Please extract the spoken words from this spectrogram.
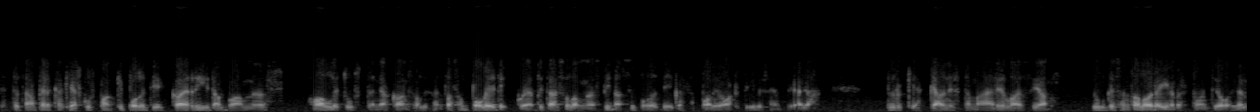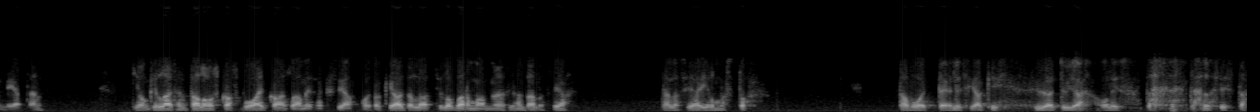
että tämä pelkkä keskuspankkipolitiikka ei riitä, vaan myös hallitusten ja kansallisen tason poliitikkoja pitäisi olla myös finanssipolitiikassa paljon aktiivisempia ja pyrkiä käynnistämään erilaisia julkisen talouden investointiohjelmia tämän jonkinlaisen talouskasvun aikaansaamiseksi. Ja voi toki ajatella, että sillä on varmaan myös ihan tällaisia, tällaisia ilmastotavoitteellisiakin hyötyjä olisi tällaisista,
